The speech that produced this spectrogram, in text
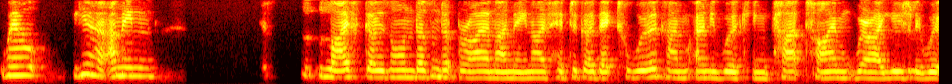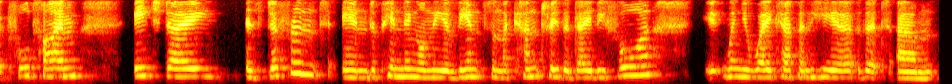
Well, yeah, I mean, life goes on, doesn't it, Brian? I mean, I've had to go back to work. I'm only working part time where I usually work full time. Each day is different, and depending on the events in the country the day before, it, when you wake up and hear that um,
